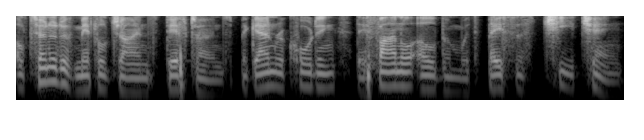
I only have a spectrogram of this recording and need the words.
alternative metal giants Deftones began recording their final album with bassist Chi Cheng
